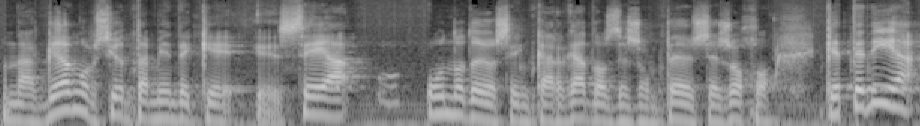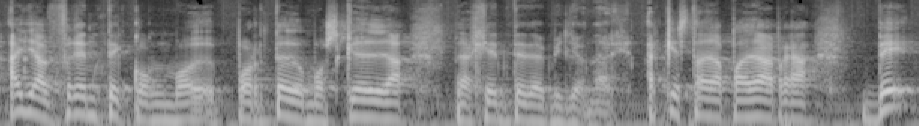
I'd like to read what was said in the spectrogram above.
una gran opción también de que eh, sea uno de los encargados de romper ese rojo que tenía ahí al frente con portero Mosquera, la gente del millonario. Aquí está la palabra de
